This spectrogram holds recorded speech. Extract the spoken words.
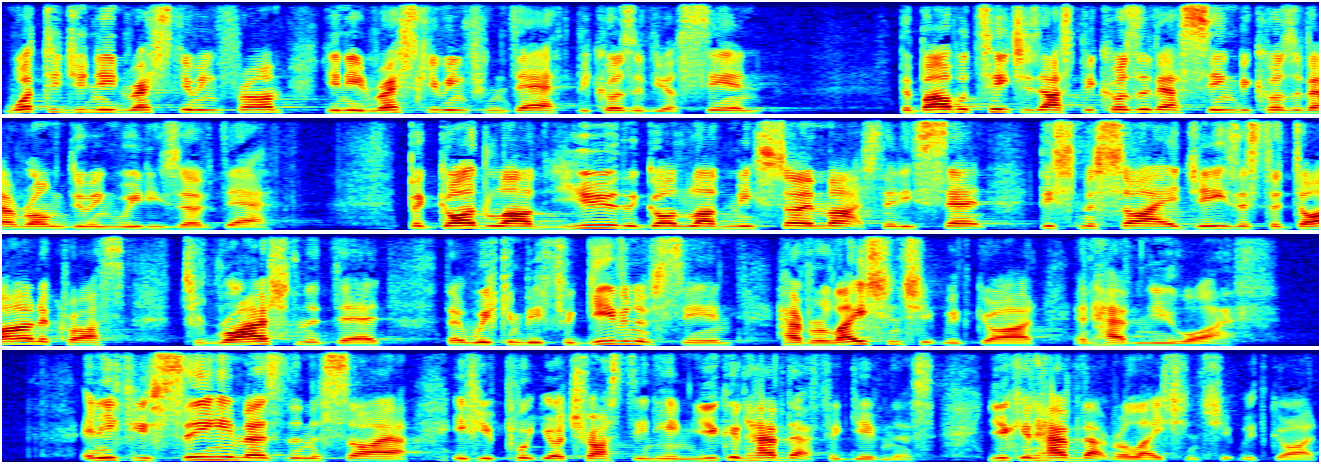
What did you need rescuing from? You need rescuing from death because of your sin. The Bible teaches us because of our sin, because of our wrongdoing, we deserve death. But God loved you, that God loved me so much that He sent this Messiah, Jesus, to die on a cross, to rise from the dead, that we can be forgiven of sin, have relationship with God, and have new life. And if you see Him as the Messiah, if you put your trust in Him, you can have that forgiveness. You can have that relationship with God.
